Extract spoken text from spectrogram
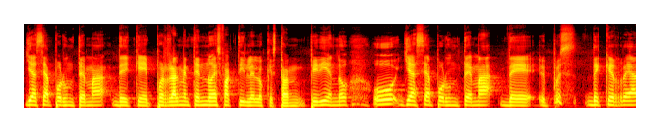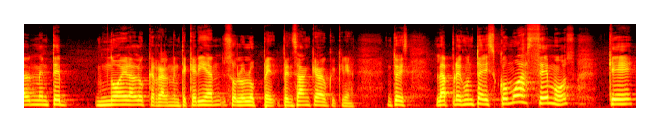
ya sea por un tema de que pues realmente no es factible lo que están pidiendo o ya sea por un tema de pues de que realmente no era lo que realmente querían, solo lo pensaban que era lo que querían. Entonces, la pregunta es ¿cómo hacemos que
